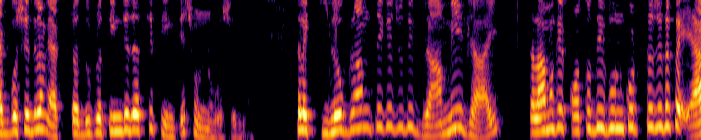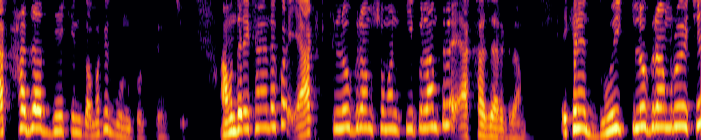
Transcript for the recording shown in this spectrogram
এক বসিয়ে দিলাম, একটা, দুটো, তিনটে যাচ্ছে, তিনটে শূন্য বসিয়ে দিলাম। তাহলে কিলোগ্রাম থেকে যদি গ্রামে যাই, তাহলে আমাকে কত দিয়ে গুণ করতে হচ্ছে? দেখো, এক হাজার দিয়ে কিন্তু আমাকে গুণ করতে হচ্ছে। আমাদের এখানে দেখো, এক কিলোগ্রাম সমান কি পেলাম? তাহলে এক হাজার গ্রাম। এখানে দুই কিলোগ্রাম রয়েছে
